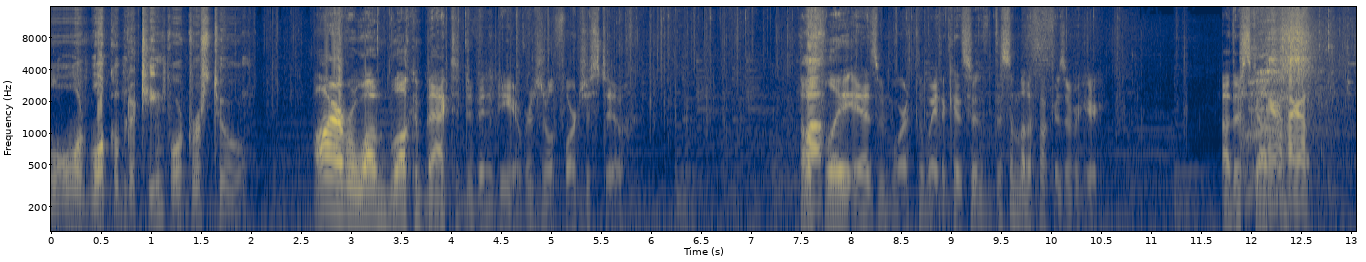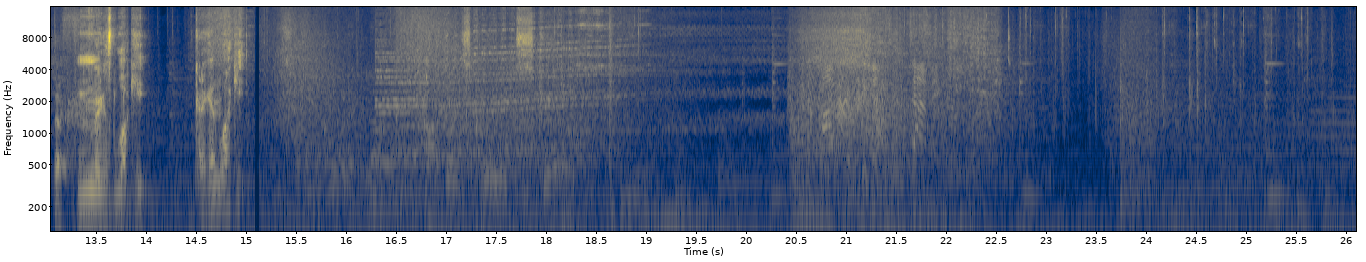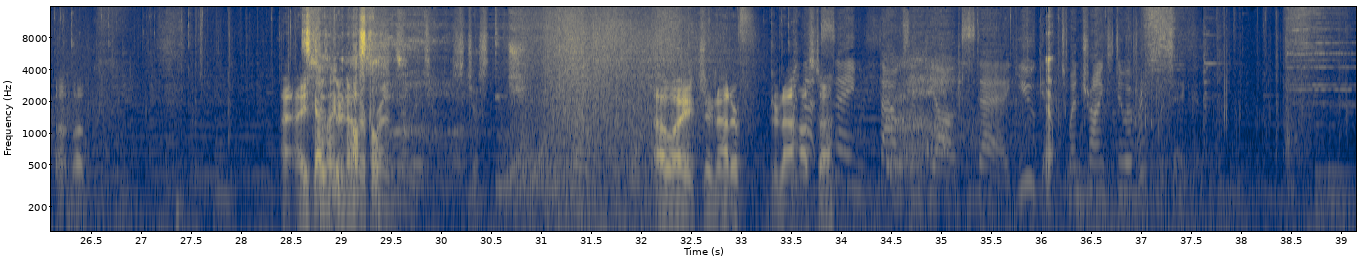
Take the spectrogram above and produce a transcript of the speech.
Hello and welcome to Team Fortress 2. Hi everyone, welcome back to Divinity Original Fortress 2. Wow. Hopefully it has been worth the wait. Okay, so there's some motherfuckers over here. Oh, there's Hang on, skeletons. hang on. Make us lucky. Gotta get lucky. It skill. oh, oh. I, I assume they're not our friends. It's just Oh wait, they're not our they're not hostile. Same thousand yard stare you get Yep. when trying to do arithmetic.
